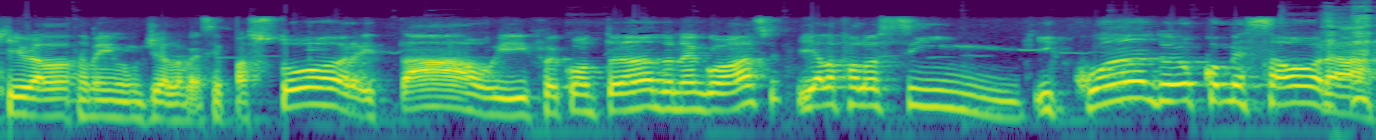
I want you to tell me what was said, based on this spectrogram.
que ela também um dia ela vai ser pastora e tal, e foi contando o negócio, e ela falou assim: "E quando eu começar a orar,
